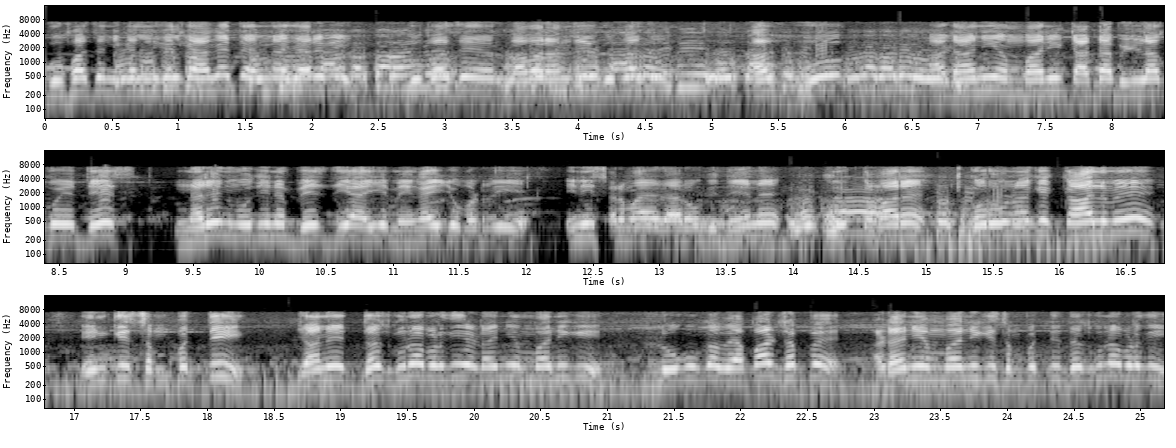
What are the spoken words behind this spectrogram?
गुफा से निकल निकल के आ गए थे, अन्ना हजारे भी गुफा से और बाबा रामदेव गुफा से। अब वो अडानी अंबानी, टाटा बिरला को ये देश नरेंद्र मोदी ने बेच दिया है। ये महँगाई जो बढ़ रही है, इन्हीं सरमायादारों की देन है। खूब कमा रहे हैं। कोरोना के काल में इनकी संपत्ति जाने दस गुना बढ़ गई अडानी अंबानी की। लोगों का व्यापार ठप है, अडानी अंबानी की संपत्ति दस गुना बढ़ गई।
